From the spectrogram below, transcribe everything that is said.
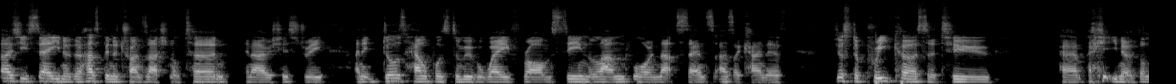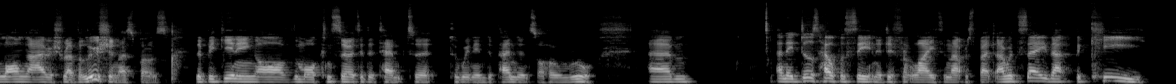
as you say you know there has been a transnational turn in irish history and it does help us to move away from seeing the land war in that sense as a kind of just a precursor to um, you know the long Irish Revolution, I suppose, the beginning of the more concerted attempt to to win independence or home rule. Um, and it does help us see it in a different light in that respect. I would say that the key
